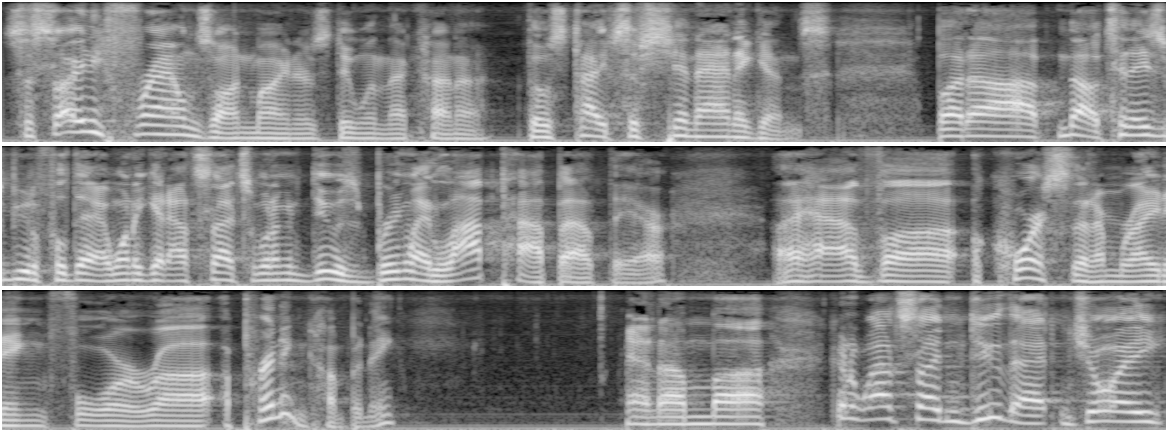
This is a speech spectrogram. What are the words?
society frowns on minors doing that kind of those types of shenanigans. But uh, no, today's a beautiful day. I want to get outside, so what I'm going to do is bring my laptop out there. I have uh, a course that I'm writing for uh, a printing company. And I'm uh, going to go outside and do that. Enjoy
